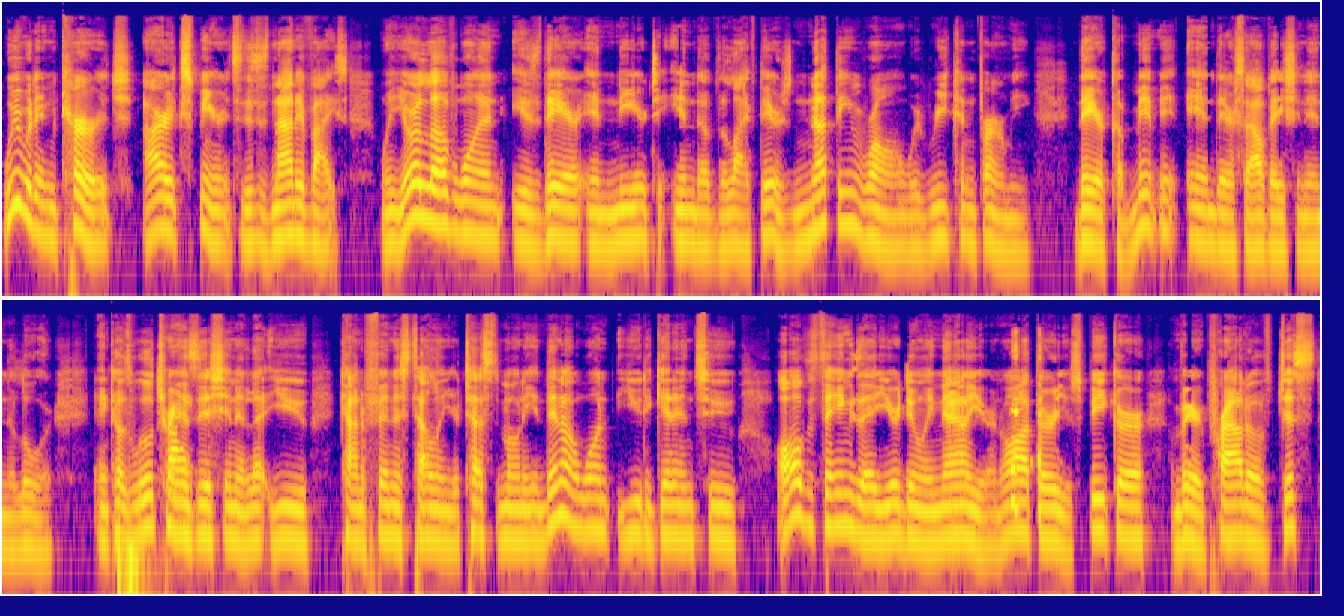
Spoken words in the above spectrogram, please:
we would encourage our experience. This is not advice. when your loved one is there and near to end of the life, there's nothing wrong with reconfirming their commitment and their salvation in the Lord. And because we'll transition and let you kind of finish telling your testimony. And then I want you to get into all the things that you're doing now. You're an author, you're a speaker. I'm very proud of just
